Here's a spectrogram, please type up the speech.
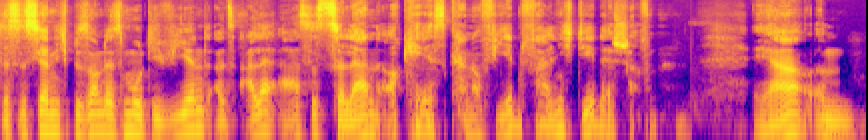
das ist ja nicht besonders motivierend, als allererstes zu lernen, okay, es kann auf jeden Fall nicht jeder schaffen. Ja, ähm,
